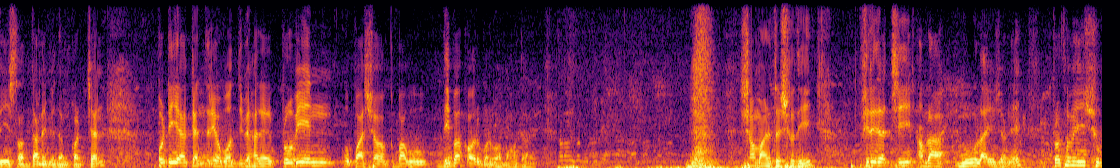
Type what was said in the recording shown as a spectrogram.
দিয়ে শ্রদ্ধা নিবেদন করছেন। পটিয়া কেন্দ্রীয় বৌদ্ধ বিহারের প্রবীণ উপাসক বাবু দিবাকর বড়ুয়া মহোদয়। সম্মানিত সুধী ফিরে যাচ্ছি আমরা মূল আয়োজনে। প্রথমেই শুভ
